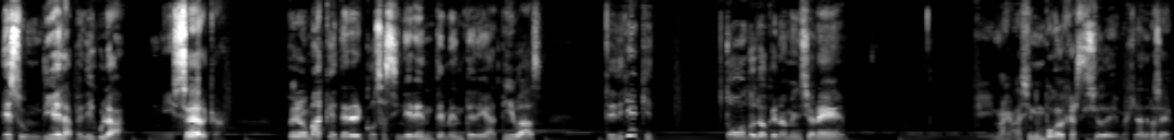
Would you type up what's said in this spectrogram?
¿Es un 10 la película? Ni cerca. Pero más que tener cosas inherentemente negativas, te diría que todo lo que no mencioné haciendo un poco de ejercicio de, imagínate, no sé,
